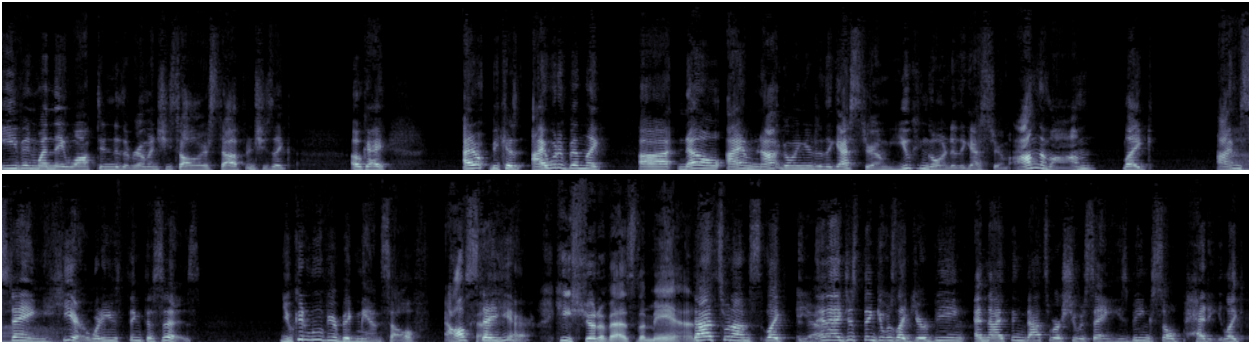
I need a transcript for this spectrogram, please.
Even when they walked into the room and she saw all her stuff and she's like, "Okay." I don't because I would have been like, "Uh, no, I am not going into the guest room. You can go into the guest room. I'm the mom. Like, I'm staying Ah. here. What do you think this is? You can move your big man self. I'll stay here." he should have as the man. That's what I'm like, Yeah. and I just think it was like you're being, and I think that's where she was saying he's being so petty. Like,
